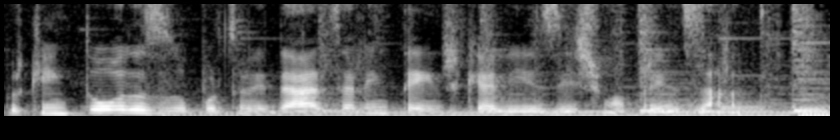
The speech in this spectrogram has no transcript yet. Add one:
Porque em todas as oportunidades ela entende que ali existe um aprendizado.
